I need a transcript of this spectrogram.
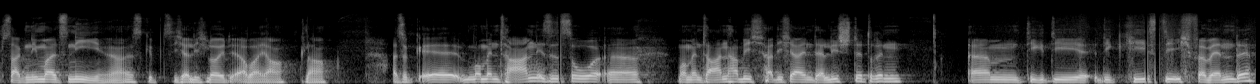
sag niemals nie. Ja, es gibt sicherlich Leute, aber ja, klar. Also äh, momentan ist es so, äh, momentan habe ich, hatte ich ja in der Liste drin ähm, die, die, die Keys, die ich verwende.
